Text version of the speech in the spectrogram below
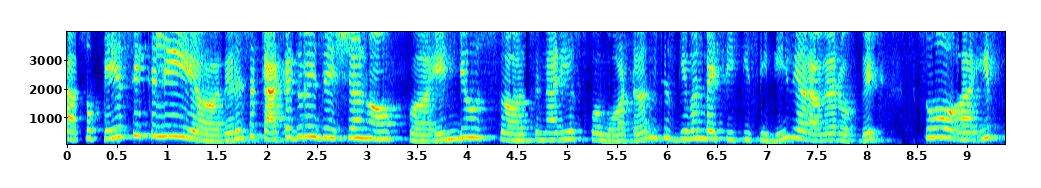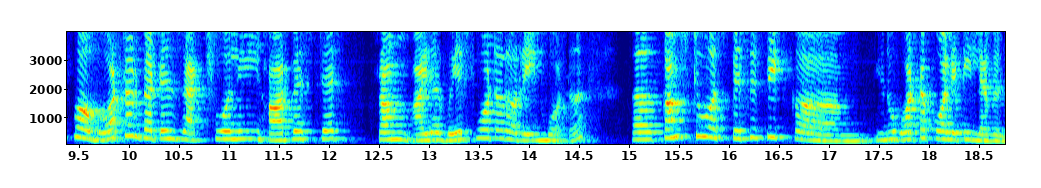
Yeah, so basically uh, there is a categorization of uh, end-use uh, scenarios for water, which is given by CPCB. We are aware of it. So uh, if uh, water that is actually harvested from either wastewater or rainwater uh, comes to a specific, um, you know, water quality level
